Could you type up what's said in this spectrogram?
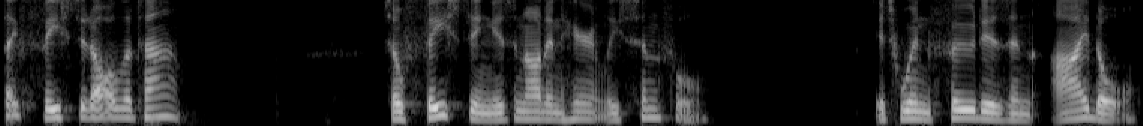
they feasted all the time. So feasting is not inherently sinful. It's when food is an idol.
